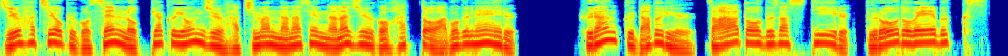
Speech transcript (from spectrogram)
18億5648万7075ハットアボグネール。フランク W ザートオブザスティールブロードウェイブックス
